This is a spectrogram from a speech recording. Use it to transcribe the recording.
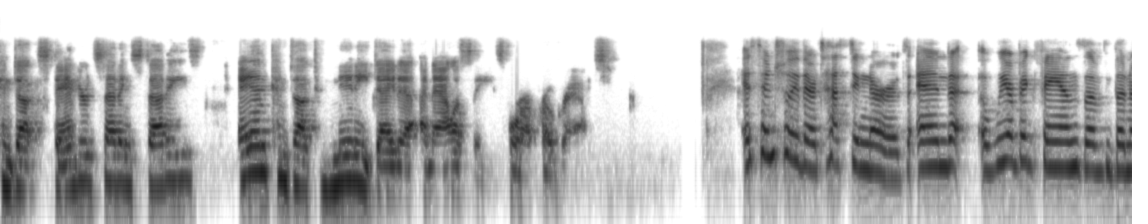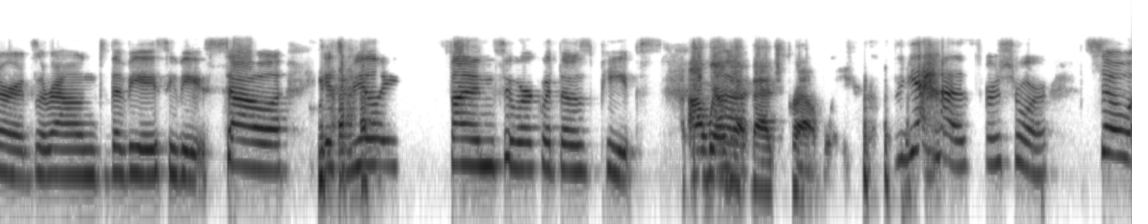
conduct standard setting studies, and conduct many data analyses for our programs. Essentially, they're testing nerds, and we are big fans of the nerds around the BACB. So it's really fun to work with those peeps. I wear uh, that badge proudly. yes, for sure. So,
